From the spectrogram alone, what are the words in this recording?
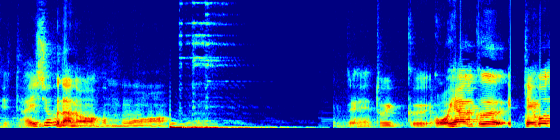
て大丈夫なの？もう。で TOEIC 500手応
